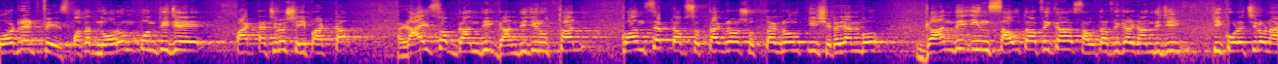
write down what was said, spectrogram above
moderate phase অর্থাৎ নরমপন্থী যে পার্টটা ছিল সেই পার্টটা রাইস অফ গান্ধী গান্ধীজির উত্থান কনসেপ্ট অফ সত্যাগ্রহ সত্যাগ্রহ কি সেটা জানব। Gandhi in South Africa South আফ্রিকার গান্ধীজি কি করেছিল, না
